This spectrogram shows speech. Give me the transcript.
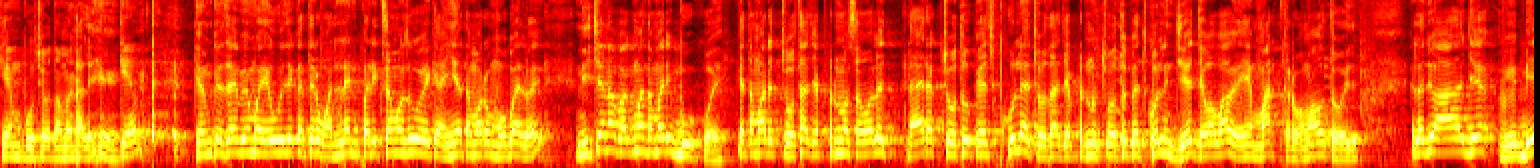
કેમ પૂછો તમે ખાલી? કેમ? કેમ કે સાહેબ એમાં એવું છે કે અત્યારે ઓનલાઈન પરીક્ષામાં શું હોય કે અહીંયા તમારો મોબાઈલ હોય નીચેના ભાગમાં તમારી બુક હોય કે તમારે ચોથા ચેપ્ટરનો સવાલ હોય ડાયરેક્ટ ચોથું પેજ ખુલે ચોથા ચેપ્ટરનું ચોથું પેજ ખોલીને જે જવાબ આવે એ માર્ક કરવામાં આવતો હોય છે. એટલે જો આ જે બે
